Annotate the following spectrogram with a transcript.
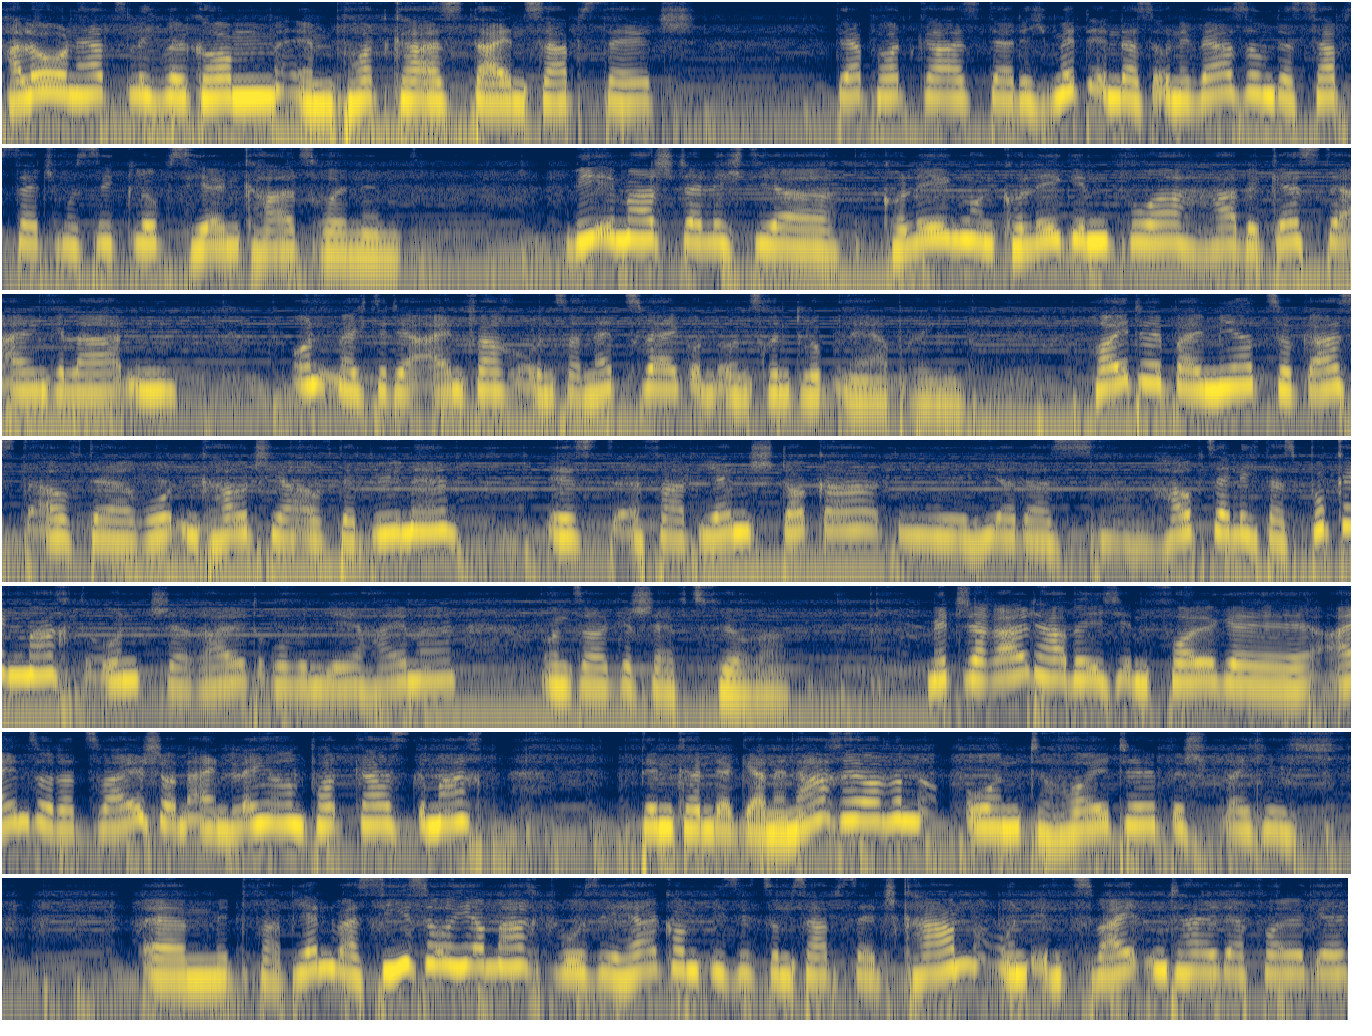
Hallo und herzlich willkommen im Podcast Dein Substage. Der Podcast, der dich mit in das Universum des Substage Musikclubs hier in Karlsruhe nimmt. Wie immer stelle ich dir Kollegen und Kolleginnen vor, habe Gäste eingeladen und möchte dir einfach unser Netzwerk und unseren Club näher bringen. Heute bei mir zu Gast auf der roten Couch hier auf der Bühne ist Fabienne Stocker, die hier das hauptsächlich das Booking macht und Gerald Rovinier Heime, unser Geschäftsführer. Mit Gerald habe ich in Folge 1 oder 2 schon einen längeren Podcast gemacht. Den könnt ihr gerne nachhören. Und heute bespreche ich äh, mit Fabienne, was sie so hier macht, wo sie herkommt, wie sie zum Substage kam. Und im zweiten Teil der Folge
